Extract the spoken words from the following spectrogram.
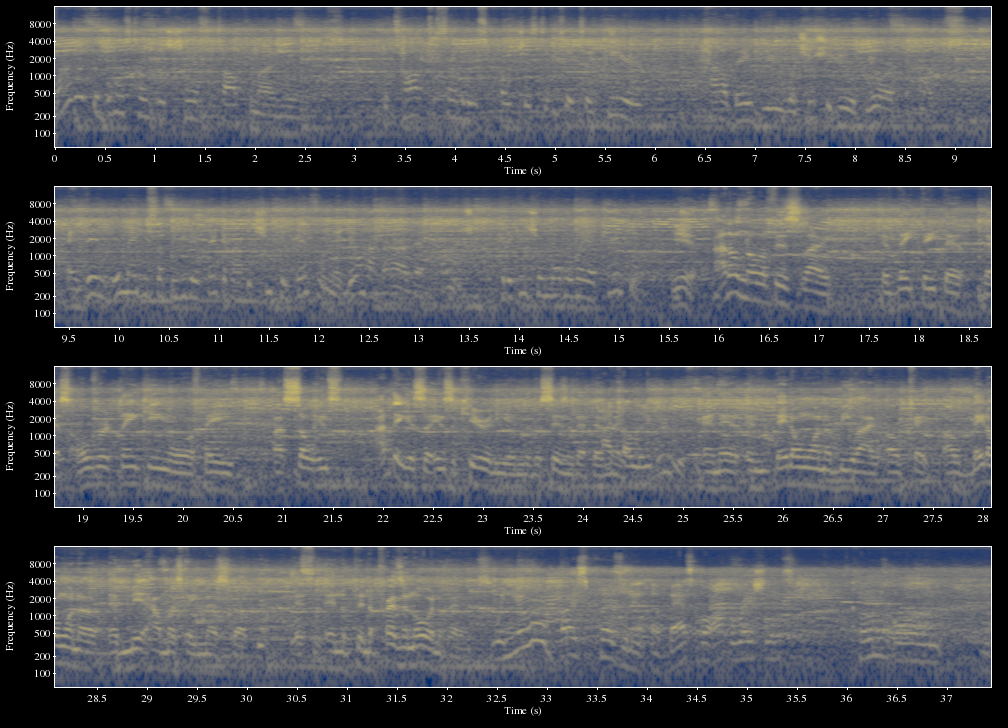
Why would the Bulls take this chance to talk to Monty Williams? To talk to some of these coaches to, to, to hear how they view what you should do with your parts. And then it may be something you didn't think about that you can implement. You don't have to hire that coach, but it gives you another way of thinking. Yeah, I don't know if it's like if they think that that's overthinking or if they are so. Ins- I think it's an insecurity in the decisions that they're I making. I totally agree with you. and they and they don't want to be like okay oh they don't want to admit how much they messed up in the in the present or in the past When your vice president of basketball operations comes on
